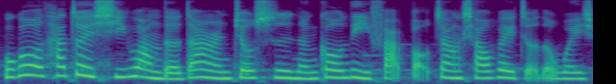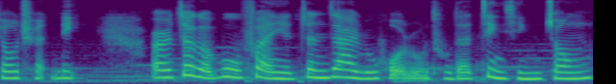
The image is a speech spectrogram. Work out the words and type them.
不过，他最希望的当然就是能够立法保障消费者的维修权利，而这个部分也正在如火如荼的进行中。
